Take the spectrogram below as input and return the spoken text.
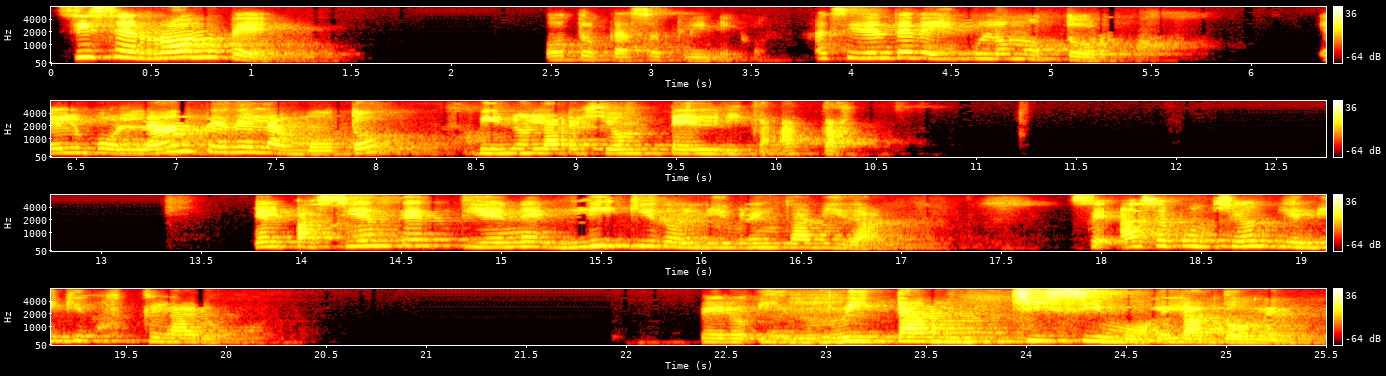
Si se rompe, otro caso clínico, accidente vehículo motor. El volante de la moto vino en la región pélvica, acá. El paciente tiene líquido libre en cavidad. Se hace punción y el líquido es claro. Pero irrita muchísimo el abdomen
